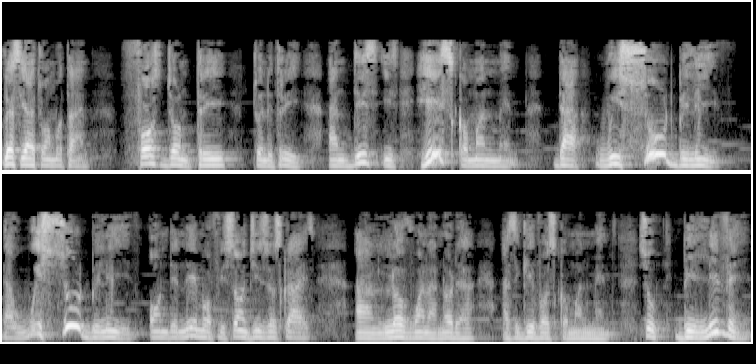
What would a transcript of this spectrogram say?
Let's hear it one more time. First John 3, 23. And this is his commandment that we should believe, that we should believe on the name of his son Jesus Christ and love one another as he gave us commandment. So believing,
